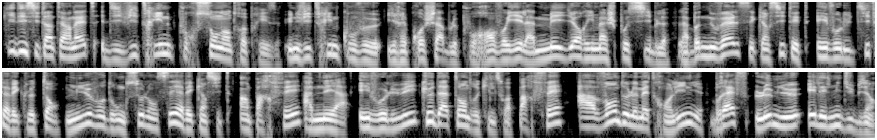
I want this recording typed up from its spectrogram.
Qui dit site internet dit vitrine pour son entreprise. Une vitrine qu'on veut irréprochable pour renvoyer la meilleure image possible. La bonne nouvelle, c'est qu'un site est évolutif avec le temps. Mieux vaut donc se lancer avec un site imparfait, amené à évoluer, que d'attendre qu'il soit parfait avant de le mettre en ligne. Bref, le mieux est l'ennemi du bien.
